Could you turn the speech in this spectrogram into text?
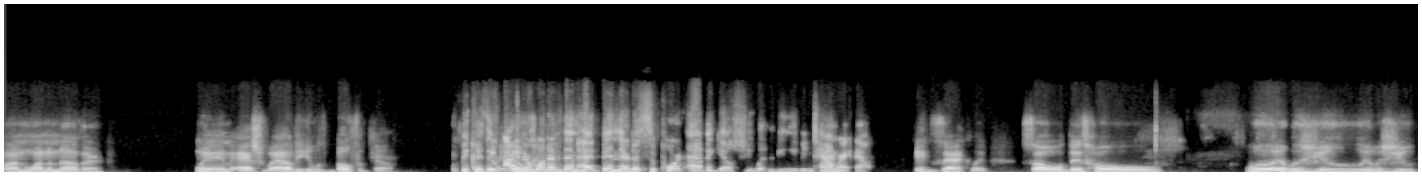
on one another, when in actuality it was both of them. Because if It- it either was- one of them had been there to support Abigail, she wouldn't be leaving town right now. Exactly. So this whole, well, it was you, it was you.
